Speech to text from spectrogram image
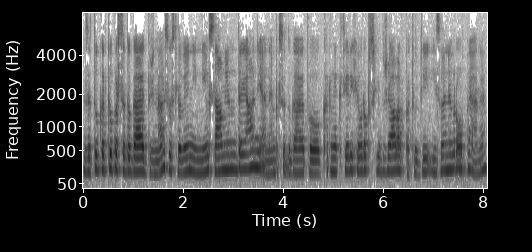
Zato, ker to, kar se dogaja pri nas v Sloveniji, ni usamljeno dejanje, ne pa se dogaja po kar nekaterih evropskih državah, pa tudi izven Evrope. Ne?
